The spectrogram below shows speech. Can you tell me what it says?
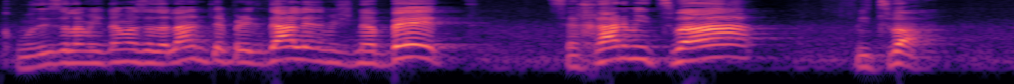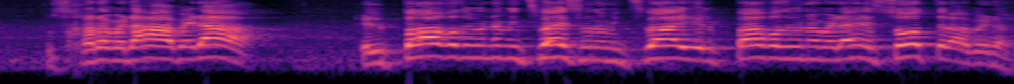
como dice la Mishnah más adelante, de Mishnah Bet, Sejar mitzvah, mitzvah. Ushara verá, verá. El pago de una mitzvah es una mitzvah y el pago de una verá es otra verá.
